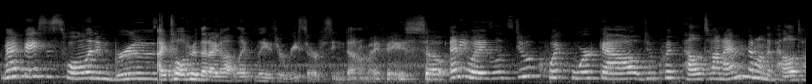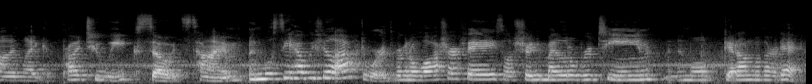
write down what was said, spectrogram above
my face is swollen and bruised. I told her that I got like laser resurfacing done on my face. So anyways, let's do a quick workout, do a quick Peloton. I haven't been on the Peloton in like probably two weeks, so it's time. And we'll see how we feel afterwards. We're gonna wash our face, I'll show you my little routine, and then we'll get on with our day.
